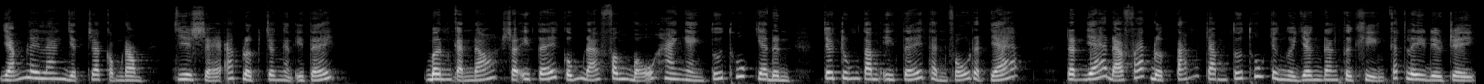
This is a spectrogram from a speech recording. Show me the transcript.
giảm lây lan dịch ra cộng đồng, chia sẻ áp lực cho ngành y tế. Bên cạnh đó, Sở Y tế cũng đã phân bổ 2.000 túi thuốc gia đình cho Trung tâm Y tế thành phố Rạch Giá. Rạch Giá đã phát được 800 túi thuốc cho người dân đang thực hiện cách ly điều trị,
